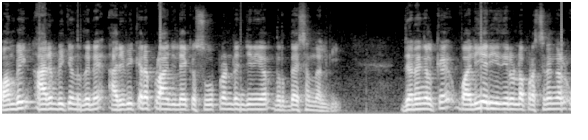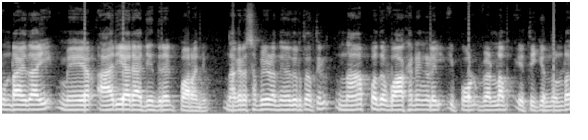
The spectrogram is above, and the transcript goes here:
പമ്പിംഗ് ആരംഭിക്കുന്നതിന് അരുവിക്കര പ്ലാന്റിലേക്ക് സൂപ്രണ്ട് എഞ്ചിനീയർ നിർദ്ദേശം നൽകി. ജനങ്ങൾക്ക് വലിയ രീതിയിലുള്ള പ്രശ്നങ്ങൾ ഉണ്ടായതായി മേയർ ആര്യ രാജേന്ദ്രൻ പറഞ്ഞു. നഗരസഭയുടെ നേതൃത്വത്തിൽ നാൽപ്പത് വാഹനങ്ങളിൽ ഇപ്പോൾ വെള്ളം എത്തിക്കുന്നുണ്ട്.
